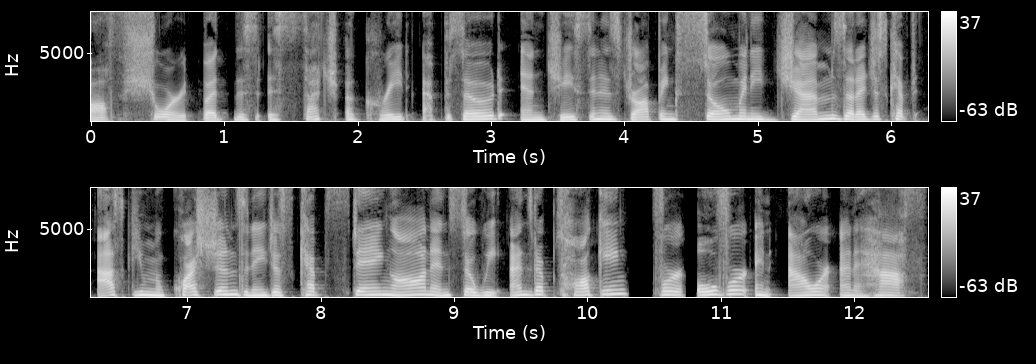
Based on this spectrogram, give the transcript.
off short, but this is such a great episode. And Jason is dropping so many gems that I just kept asking him questions and he just kept staying on. And so we ended up talking for over an hour and a half.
